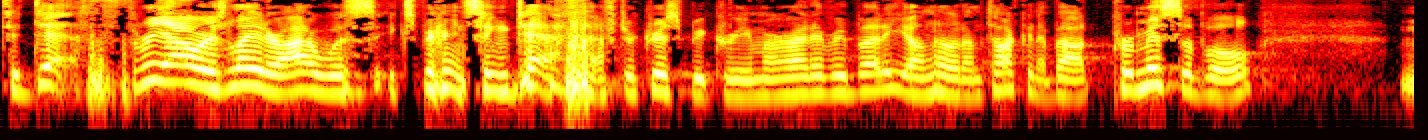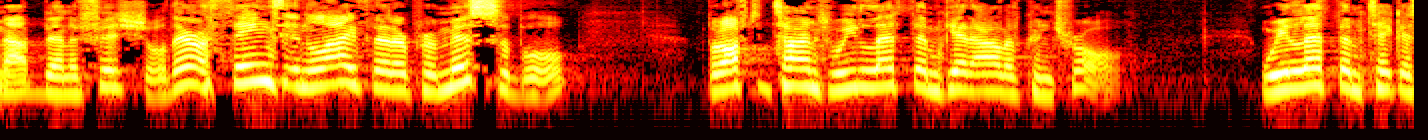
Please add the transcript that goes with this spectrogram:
to death. Three hours later, I was experiencing death after Krispy Kreme. All right, everybody? Y'all know what I'm talking about. Permissible, not beneficial. There are things in life that are permissible, but oftentimes we let them get out of control. We let them take a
